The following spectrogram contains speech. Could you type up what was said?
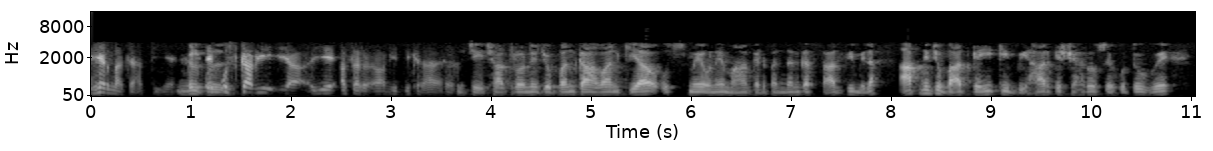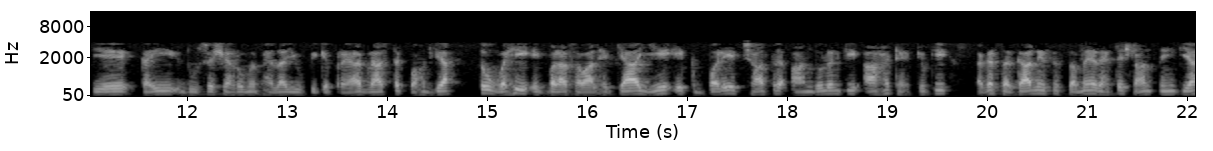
घेरना चाहती है। बिल्कुल। उसका भी ये असर अभी दिख रहा है। जी छात्रों ने जो बंद का आह्वान किया उसमें उन्हें महागठबंधन का साथ भी मिला। आपने जो बात कही कि बिहार के शहरों से होते हुए ये कई दूसरे शहरों में फैला यूपी के प्रयागराज तक पहुँच गया तो वही एक बड़ा सवाल है क्या ये एक बड़े छात्र आंदोलन की आहट है? क्योंकि अगर सरकार ने इसे समय रहते शांत नहीं किया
